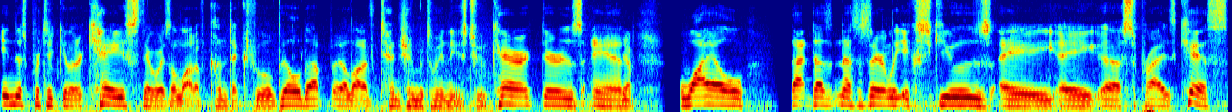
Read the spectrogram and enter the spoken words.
in this particular case, there was a lot of contextual buildup, a lot of tension between these two characters, and yep. while that doesn't necessarily excuse a, a, a surprise kiss,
